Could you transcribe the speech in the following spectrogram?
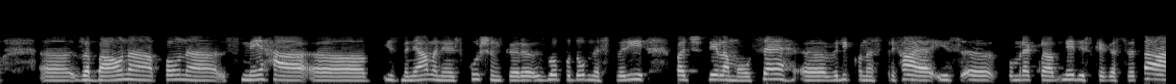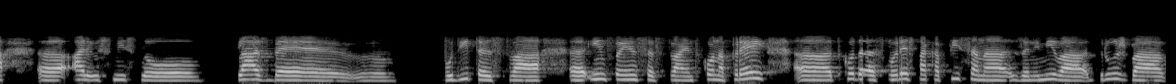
uh, zabavna, polna smeha, uh, izmenjavanja izkušenj, ker zelo podobne stvari pač delamo vse. Uh, nas prihaja iz, uh, bom rekla, medijskega sveta uh, ali v smislu glasbe, uh, voditeljstva, influencerstva in tako naprej. Tako da smo res taka pisana, zanimiva družba,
